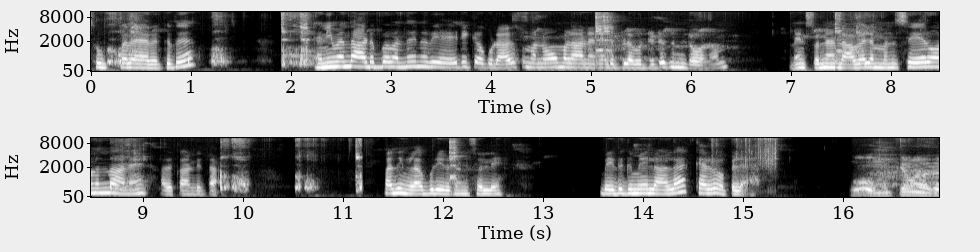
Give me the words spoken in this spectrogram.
சூப்பரா இருக்குது. இனி வந்து அடுப்பை வந்து நிறைய எரிக்க கூடாது சும்மா நோமலான நெருப்புல விட்டுட்டு கிண்டோணும். நான் சொன்ன அந்த அவலம் வந்து சேரணும் தானே. அதுக்காண்டி தான் பாத்தீங்களா? எப்படி இருக்குன்னு சொல்லி. இப்ப இதுக்கு மேலால கருவேப்பிலை. ஓ முக்கியமானது.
